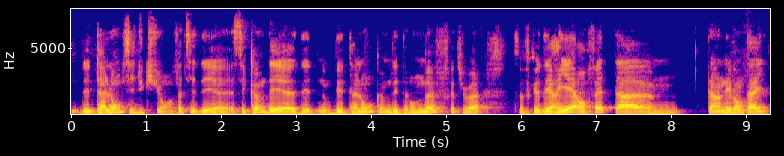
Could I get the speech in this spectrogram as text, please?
des talons de séduction en fait c'est des euh, c'est comme des, des donc des talons comme des talons de meuf tu vois sauf que derrière en fait t'as t'as un éventail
